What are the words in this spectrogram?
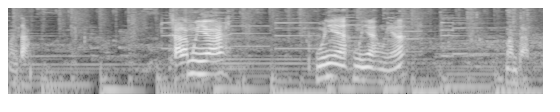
Mantap. Salam munya. Munya munya munya. Mantap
